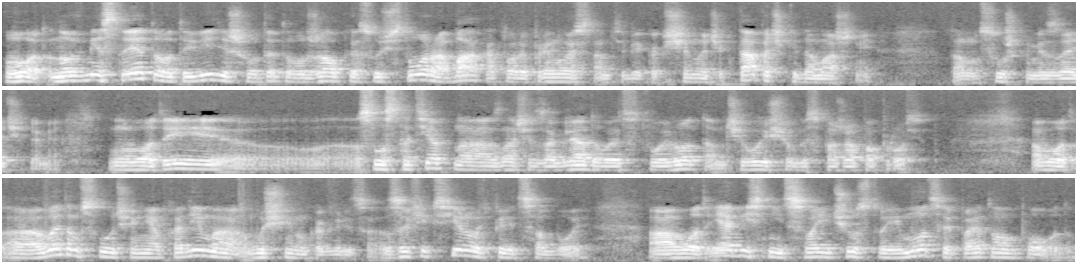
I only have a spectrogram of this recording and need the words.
Вот. Но вместо этого ты видишь вот это вот жалкое существо, раба, который приносит там тебе как щеночек тапочки домашние, там, с ушками, с зайчиками. Вот, и сластотерпно, значит, заглядывает в твой рот, там, чего еще госпожа попросит. Вот. А в этом случае необходимо мужчину, как говорится, зафиксировать перед собой а, вот, и объяснить свои чувства и эмоции по этому поводу.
